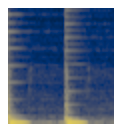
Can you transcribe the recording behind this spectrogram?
Mm-hmm.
